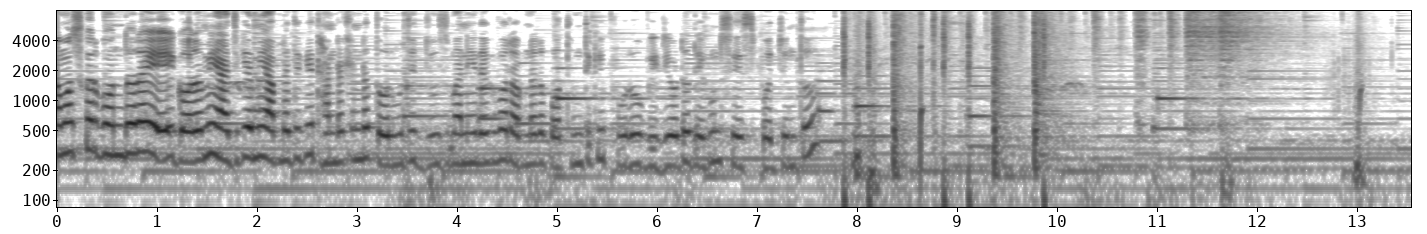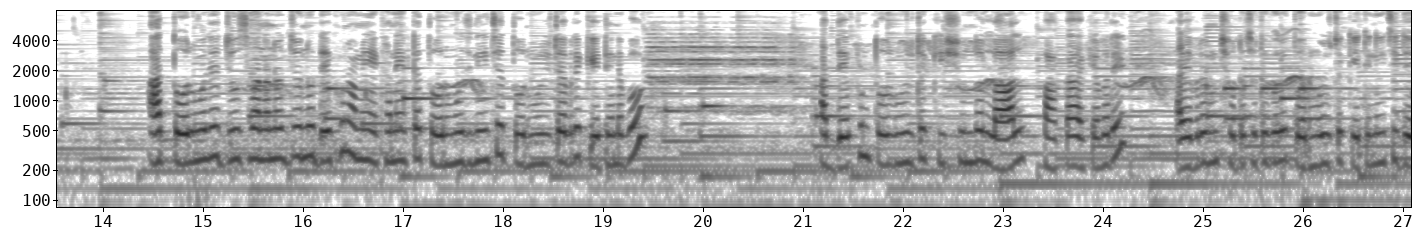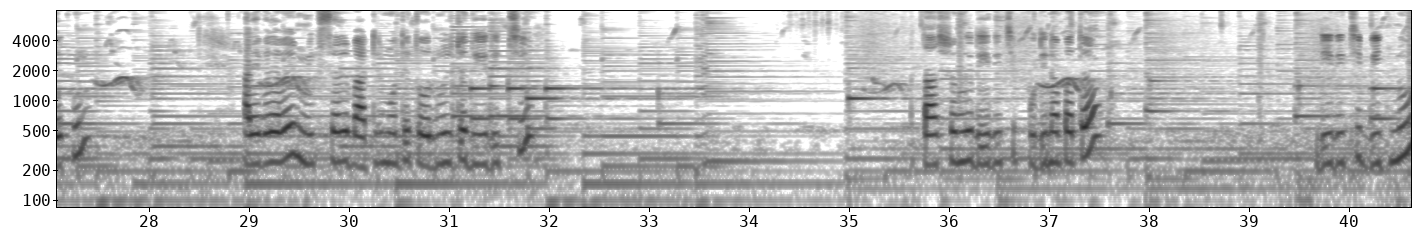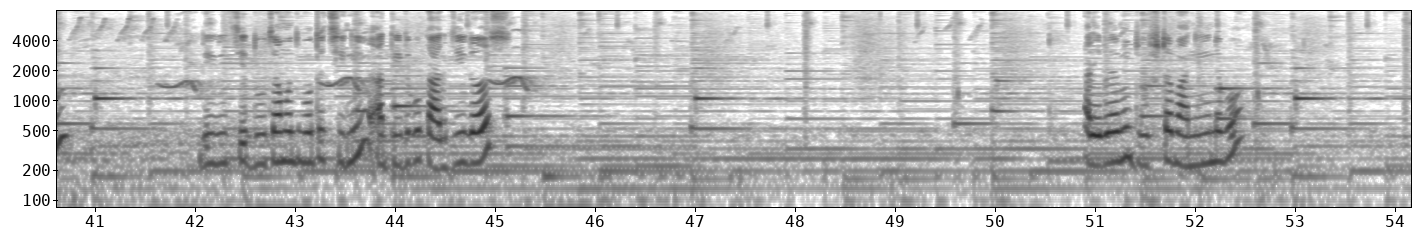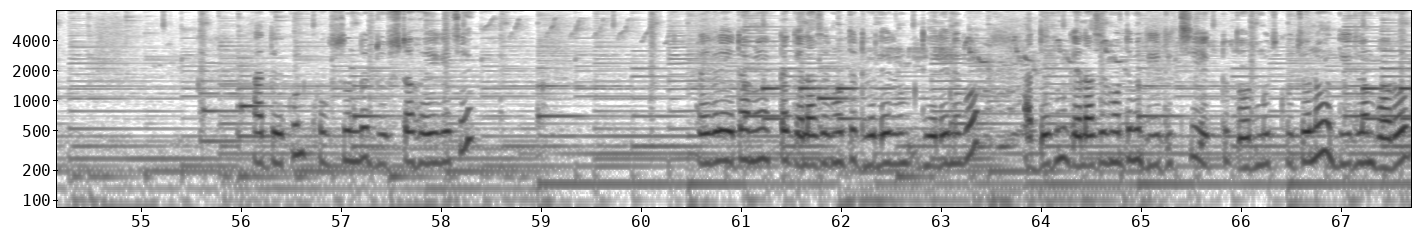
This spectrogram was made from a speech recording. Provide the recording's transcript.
নমস্কার বন্ধুরা, এই গরমে আজকে আমি আপনাদেরকে ঠান্ডা ঠান্ডা তরমুজের জুস বানিয়ে রাখব আর আপনারা প্রথম থেকে পুরো ভিডিওটা দেখুন, শেষ পর্যন্ত। আর তরমুজের জুস বানানোর জন্য দেখুন, আমি এখানে একটা তরমুজ নিয়েছি তরমুজটা এবারে কেটে নেব। আর দেখুন, তরমুজটা কি সুন্দর লাল, পাকা একেবারে। আর এবারে আমি ছোট ছোট করে তরমুজটা কেটে নিয়েছি, দেখুন। আর এবারে আমি মিক্সারের বাটির মধ্যে তরমুজটা দিয়ে দিচ্ছি। তার সঙ্গে দিয়ে দিচ্ছি পুদিনা পাতা, দিয়ে দিচ্ছি বিট নুন, দিয়ে দিচ্ছি দু চামচ মতো চিনি আর দিয়ে দেবো কাগজির রস। আর এবারে আমি জুসটা বানিয়ে নেব। আর দেখুন খুব সুন্দর জুসটা হয়ে গেছে। এবারে এটা আমি একটা গ্লাসের মধ্যে ঢেলে ঢেলে নেব। আর দেখুন, গ্লাসের মধ্যে আমি দিয়ে দিচ্ছি একটু তরমুজ কুচোনো, দিয়ে দিলাম বরফ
